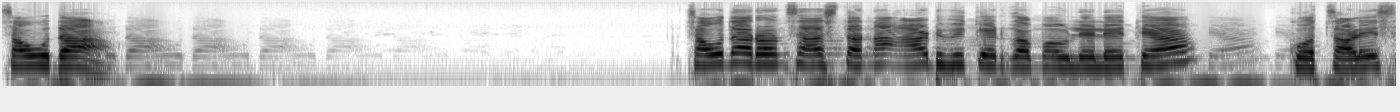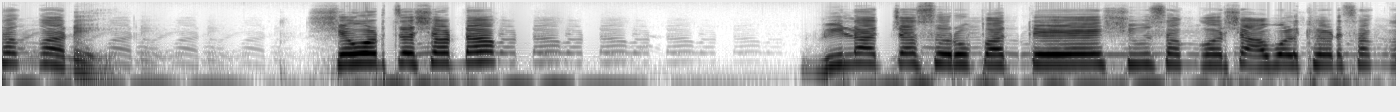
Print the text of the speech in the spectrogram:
चौदा. चौदा रन्स असताना आठ विकेट गमावलेले त्या कोचाळे संघाने. शेवटचं षटक. विलासच्या स्वरूपात ते शिवसंघर्ष आवळखेड संघ.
